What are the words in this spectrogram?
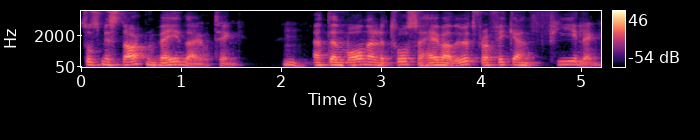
sånn som i starten, veide jeg jo ting. Mm. Etter en måned eller to så heiv jeg det ut, for da fikk jeg en feeling.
